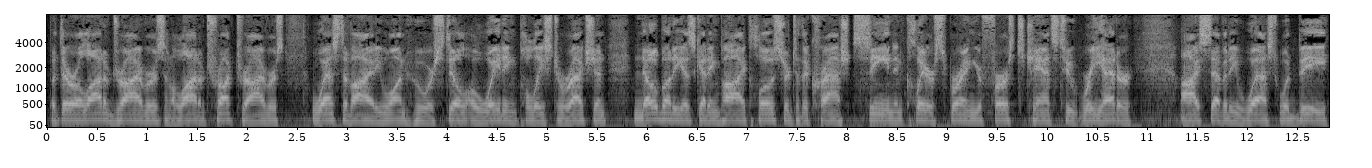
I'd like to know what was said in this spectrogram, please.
but there are a lot of drivers and a lot of truck drivers west of I-81 who are still awaiting police direction. Nobody is getting by closer to the crash scene in Clear Spring. Your first chance to re-enter I 70 West would be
